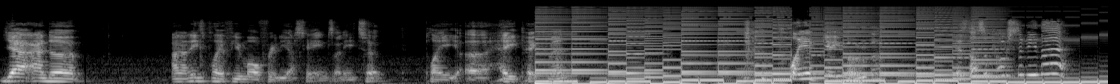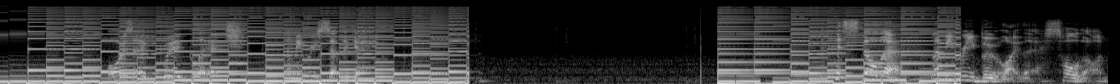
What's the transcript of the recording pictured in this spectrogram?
yeah, and, uh, and I need to play a few more 3DS games. I need to play, uh, Hey Pikmin. play a game over? Reboot like this. Hold on.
